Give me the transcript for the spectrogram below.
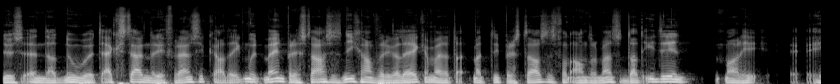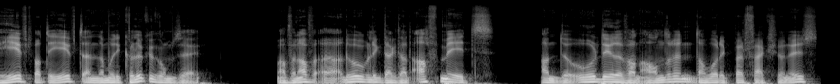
Dus, en dat noemen we het externe referentiekader. Ik moet mijn prestaties niet gaan vergelijken met, met die prestaties van andere mensen. Dat iedereen maar he, heeft wat hij heeft en daar moet ik gelukkig om zijn. Maar vanaf het ogenblik dat ik dat afmeet aan de oordelen van anderen, dan word ik perfectionist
